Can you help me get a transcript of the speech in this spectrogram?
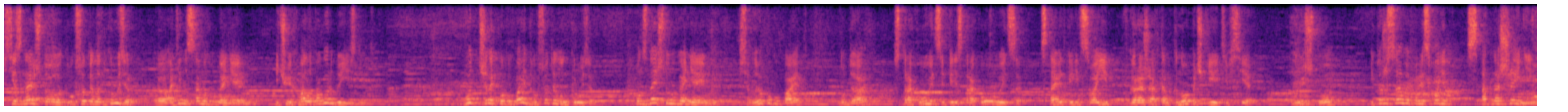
Все знают, что 200-й Land Cruiser э, один из самых угоняемых. И что, их мало по городу ездит? Вот человек покупает 200-й Land Cruiser. Он знает, что он угоняемый. Все равно его покупает. Ну да, страхуется, перестраховывается, ставит какие-то свои в гаражах там кнопочки эти все. Ну и что? И то же самое происходит с отношениями.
